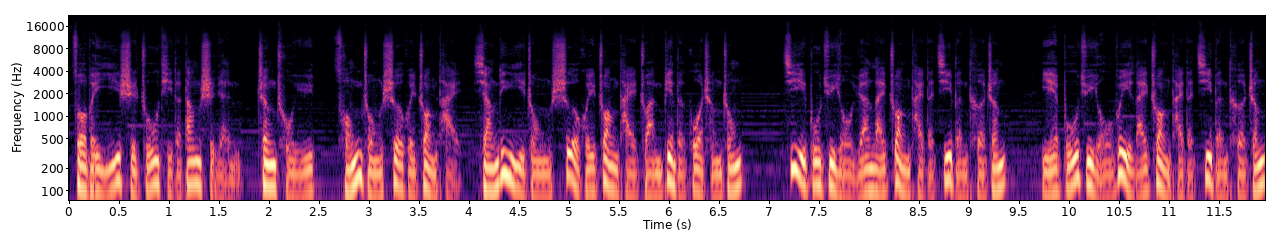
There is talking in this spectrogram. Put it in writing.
作为仪式主体的当事人正处于从种社会状态向另一种社会状态转变的过程中，既不具有原来状态的基本特征。也不具有未来状态的基本特征，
